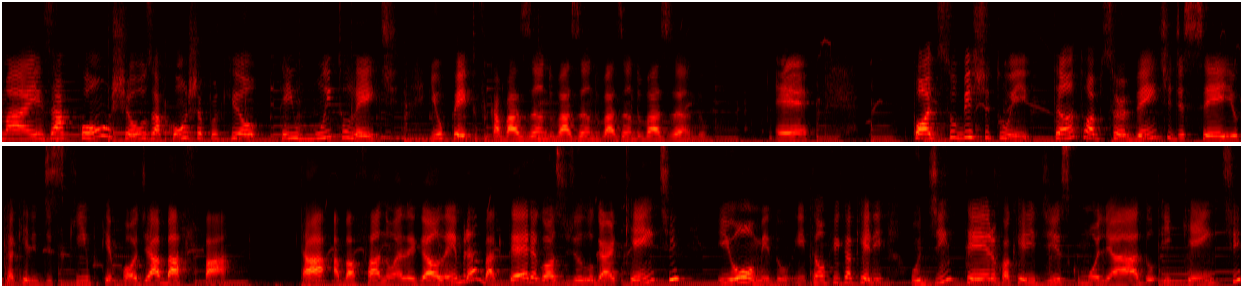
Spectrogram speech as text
mas a concha, eu uso a concha porque eu tenho muito leite e o peito fica vazando, vazando, vazando, vazando é, pode substituir tanto o absorvente de seio, que é aquele disquinho, porque pode abafar, tá? Abafar não é legal, lembra? Bactéria gosta de lugar quente e úmido. Então fica aquele o dia inteiro com aquele disco molhado e quente,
